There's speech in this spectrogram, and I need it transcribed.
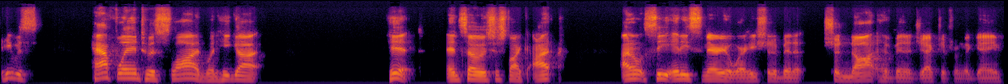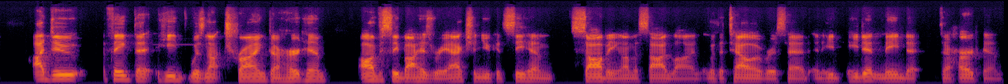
he was halfway into his slide when he got hit. And so it's just like I I don't see any scenario where he should have been should not have been ejected from the game. I do think that he was not trying to hurt him. Obviously, by his reaction, you could see him sobbing on the sideline with a towel over his head, and he he didn't mean to to hurt him.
